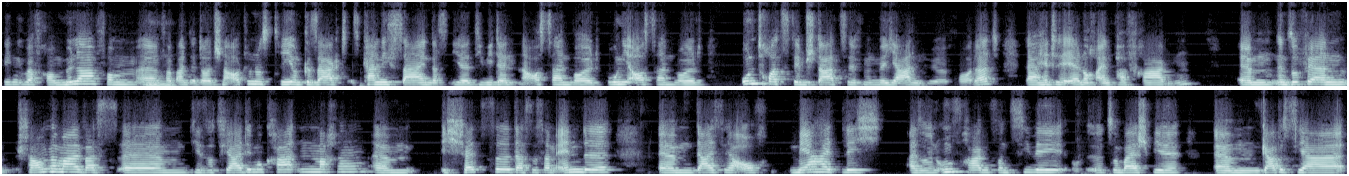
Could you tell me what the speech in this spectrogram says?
gegenüber Frau Müller vom äh, Mhm. Verband der deutschen Autoindustrie und gesagt, es kann nicht sein, dass ihr Dividenden auszahlen wollt, Boni auszahlen wollt und trotzdem Staatshilfen in Milliardenhöhe fordert. Da hätte er noch ein paar Fragen. Ähm, insofern schauen wir mal, was ähm, die Sozialdemokraten machen. Ähm, ich schätze, dass es am Ende, ähm, da ist ja auch mehrheitlich, also in Umfragen von CIVE äh, zum Beispiel, ähm, gab es ja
